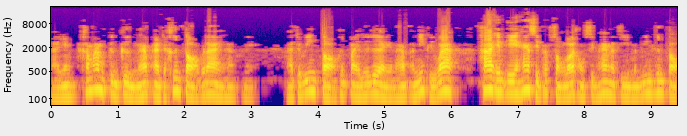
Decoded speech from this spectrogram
อ่ายังข้ามๆกึ่งๆนะครับ อาจจะขึ้นต่อก็ได้นะครับเนี่ย อาจจะวิ่งต่อขึ้นไปเรื่อยๆนะครับ อันนี้ถือว่าถ้า MA 50ทับ200 ของ 15 นาทีมันวิ่งขึ้นต่อ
